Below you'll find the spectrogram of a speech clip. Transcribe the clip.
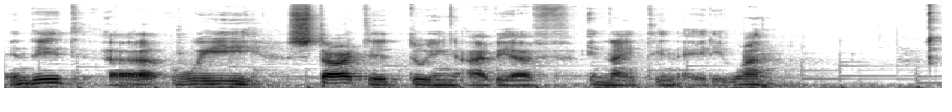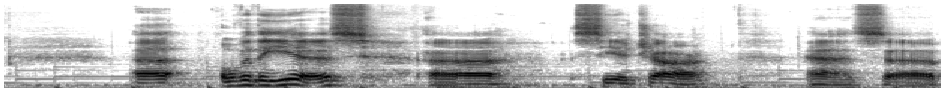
Indeed, uh, we started doing IVF in 1981. Uh, over the years, uh, CHR has uh,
